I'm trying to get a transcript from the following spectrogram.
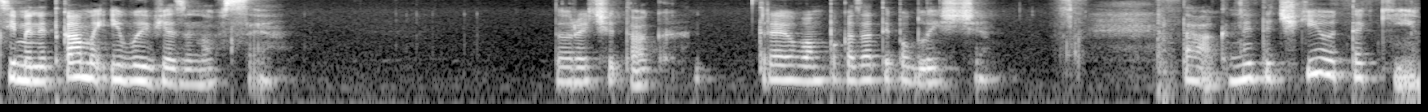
цими нитками і вив'язано все. До речі, так. Треба вам показати поближче. Так, ниточки отакі.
